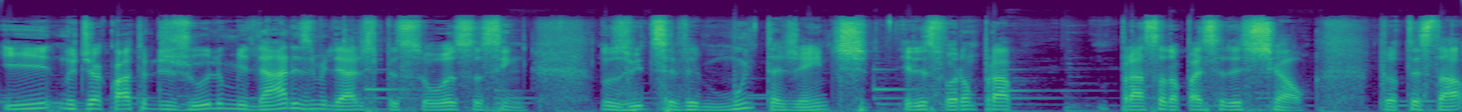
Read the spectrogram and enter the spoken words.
e no dia 4 de julho milhares e milhares de pessoas, assim, nos vídeos você vê muita gente, eles foram para Praça da Paz Celestial protestar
